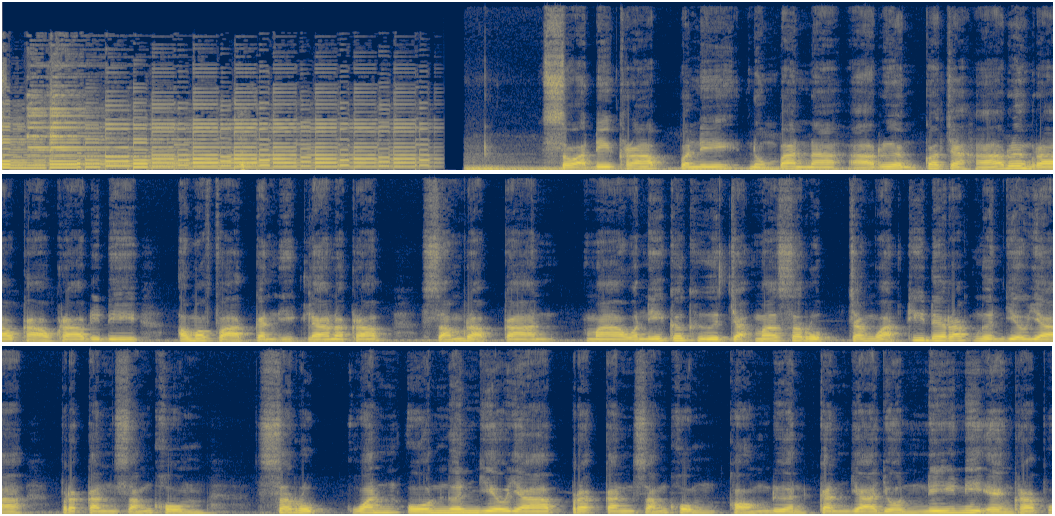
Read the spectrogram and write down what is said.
สวัสดีครับ วันนี้หนุ่มบ้านนาหาเรื่องก็จะหาเรื่องราวข่าวคราวดีๆ เอามาฝากกันอีกแล้วนะครับสำหรับการมาวันนี้ก็คือจะมาสรุปจังหวัดที่ได้รับเงินเยียวยาประกันสังคม สรุปวันโอนเงินเยียวยาประกันสังคมของเดือนกันยายนนี้นี่เองครับผ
